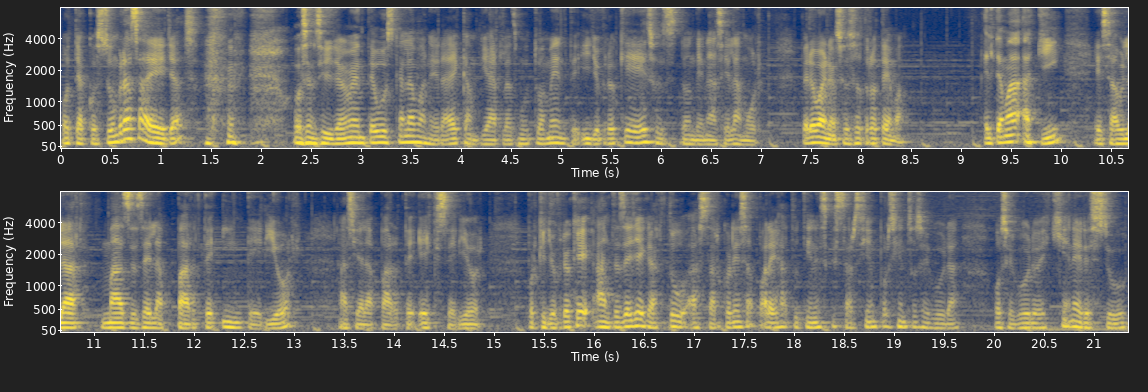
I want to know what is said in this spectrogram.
o te acostumbras a ellas o sencillamente buscan la manera de cambiarlas mutuamente. Y yo creo que eso es donde nace el amor. Pero bueno, eso es otro tema. El tema aquí es hablar más desde la parte interior hacia la parte exterior. Porque yo creo que antes de llegar tú a estar con esa pareja, tú tienes que estar 100% segura o seguro de quién eres tú,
